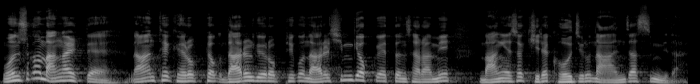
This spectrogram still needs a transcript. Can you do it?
원수가 망할 때 나한테 괴롭혀 나를 괴롭히고 나를 힘겹게 했던 사람이 망해서 길에 거지로 나 앉았습니다.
